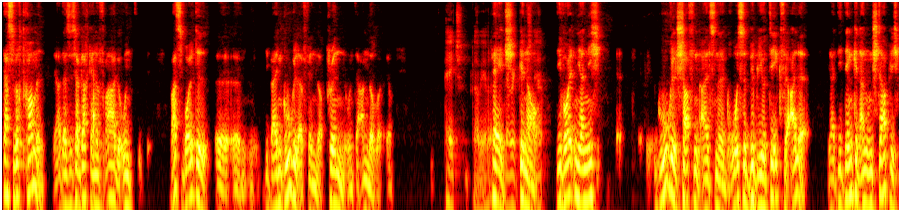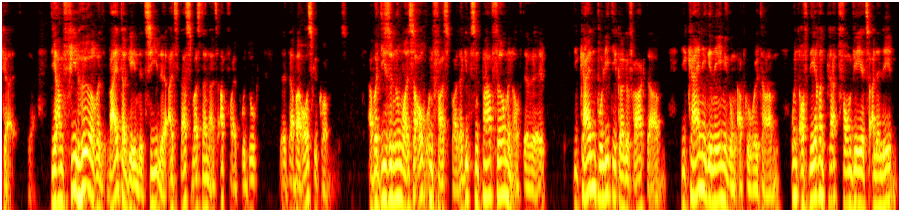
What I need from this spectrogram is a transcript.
Das wird kommen, ja, das ist ja gar keine Frage. Und was wollte äh, ähm, die beiden Google-Erfinder, Prin und der andere? Ja. Page, glaube ich. Page, Page genau. Ja. Die wollten ja nicht äh, Google schaffen als eine große Bibliothek für alle. Ja, die denken an Unsterblichkeit die haben viel höhere, weitergehende Ziele als das, was dann als Abfallprodukt äh, dabei rausgekommen ist. Aber diese Nummer ist auch unfassbar. Da gibt es ein paar Firmen auf der Welt, die keinen Politiker gefragt haben, die keine Genehmigung abgeholt haben und auf deren Plattform wir jetzt alle leben.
